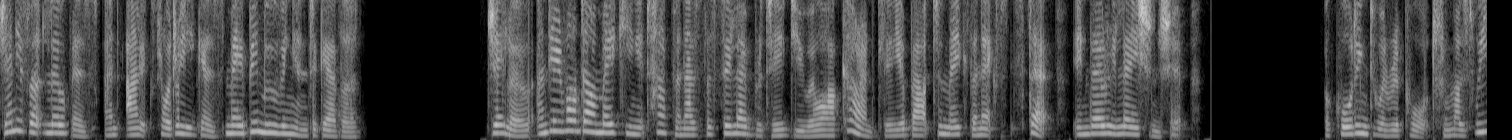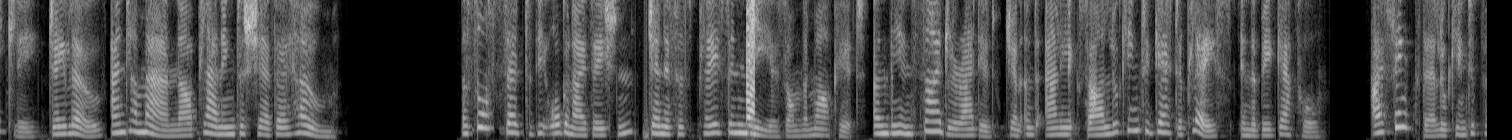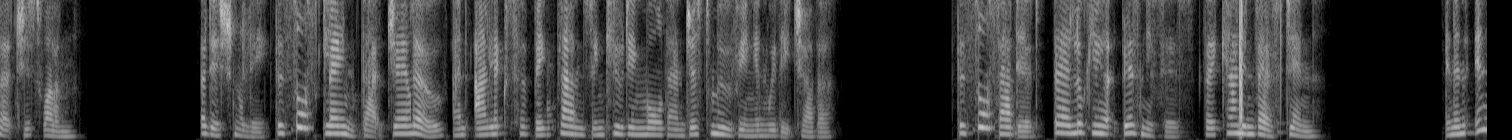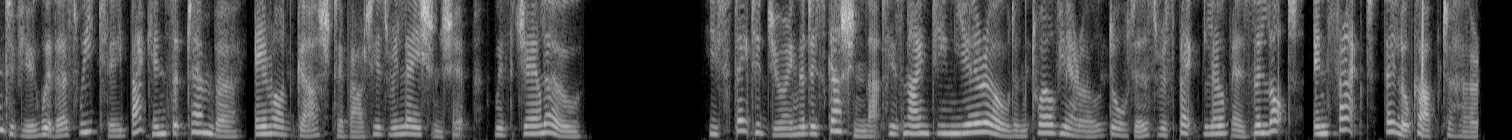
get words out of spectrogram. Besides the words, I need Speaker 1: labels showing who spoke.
Speaker 1: Jennifer Lopez and Alex Rodriguez may be moving in together. JLo and A-Rod are making it happen as the celebrity duo are currently about to make the next step in their relationship. According to a report from Us Weekly, JLo and her man are planning to share their home. A source said to the organization, Jennifer's place in D is on the market, and the insider added, Jen and Alex are looking to get a place in the Big Apple. I think they're looking to purchase one. Additionally, the source claimed that JLo and Alex have big plans including more than just moving in with each other. The source added, they're looking at businesses they can invest in. In an interview with Us Weekly back in September, A-Rod gushed about his relationship with JLo. He stated during the discussion that his 19-year-old and 12-year-old daughters respect Lopez a lot, in fact, they look up to her.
